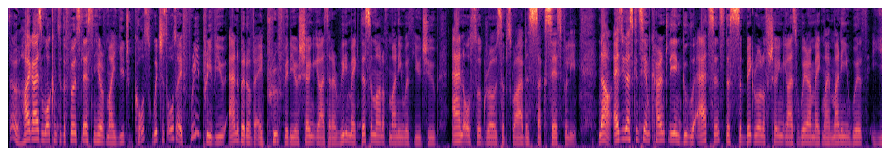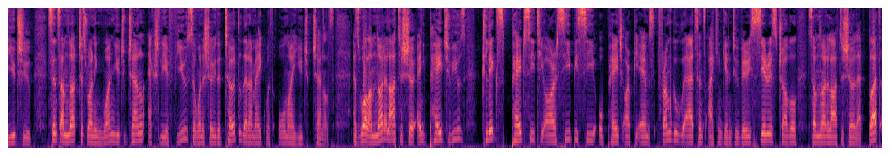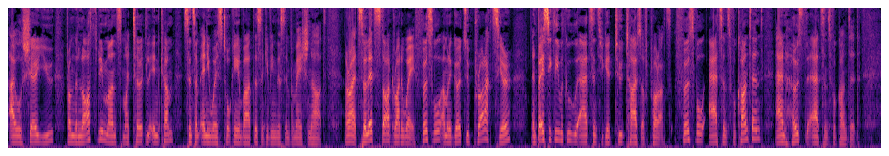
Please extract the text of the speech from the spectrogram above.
So, hi guys and welcome to the first lesson here of my YouTube course, which is also a free preview and a bit of a proof video showing you guys that I really make this amount of money with YouTube and also grow subscribers successfully. Now, as you guys can see, I'm currently in Google AdSense. This is a big role of showing you guys where I make my money with YouTube. Since I'm not just running one YouTube channel, actually a few, so I want to show you the total that I make with all my YouTube channels. As well, I'm not allowed to show any page views clicks, page CTR, CPC, or page RPMs from Google AdSense, I can get into very serious trouble, so I'm not allowed to show that. But I will show you from the last three months my total income, since I'm anyways talking about this and giving this information out. Alright, so let's start right away. First of all, I'm going to go to products here. And basically with Google AdSense, you get two types of products. First of all, AdSense for content and hosted AdSense for content.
